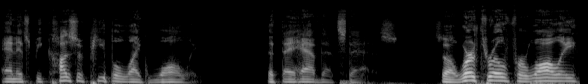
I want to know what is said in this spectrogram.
And it's because of people like Wally that they have that status. So we're thrilled for Wally.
